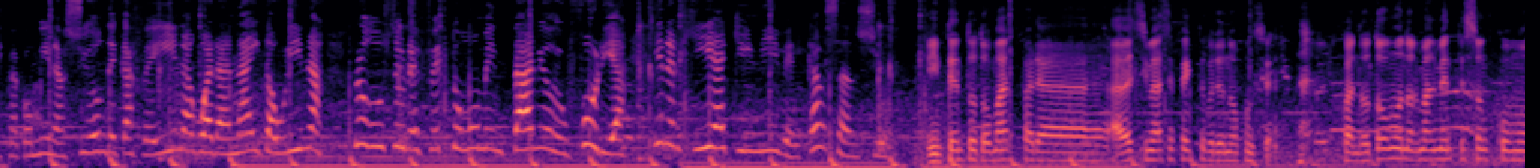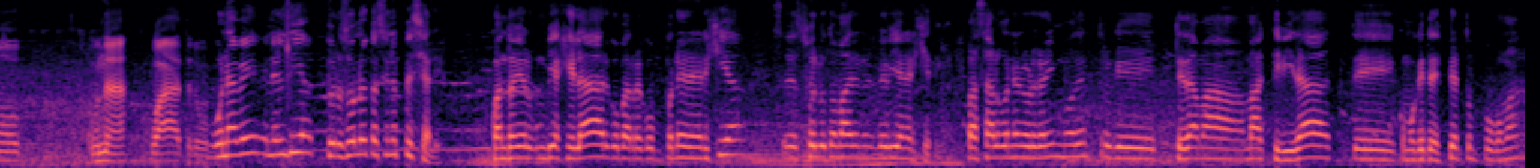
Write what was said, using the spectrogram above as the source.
Esta combinación de cafeína, guaraná y taurina produce un efecto momentáneo de euforia y energía que inhibe el cansancio. Intento tomar para a ver si me hace efecto, pero no funciona. Cuando tomo normalmente son como unas cuatro. Una vez en el día, pero solo en ocasiones especiales. Cuando hay algún viaje largo para recomponer energía, se suele tomar bebida energética. Pasa algo en el organismo dentro que te da más, más actividad, te, como que te despierta un poco más.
